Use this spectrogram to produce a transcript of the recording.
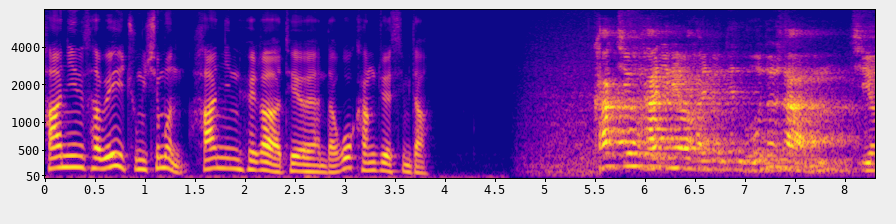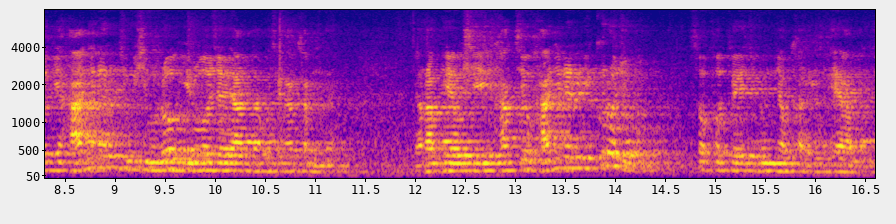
한인 사회의 중심은 한인회가 되어야 한다고 강조했습니다. 각 지역 한인회와 관련된 모든 사안은 지역의 한인회를 중심으로 이루어져야 한다고 생각합니다. 연합회 역시 각 지역 한인회를 이끌어주고 서포트해주는 역할을 해야 합니다.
